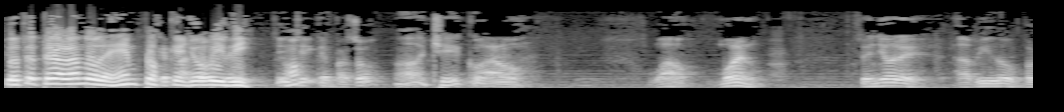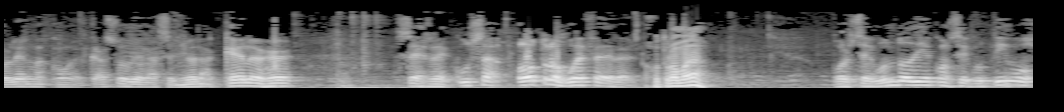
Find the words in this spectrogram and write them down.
Yo te estoy hablando de ejemplos que yo viví. Sí, sí, ¿qué pasó? No, chico. Wow. Wow. Bueno, señores, ha habido problemas con el caso de la señora Kelleher. Se recusa otro juez federal. Otro más. Por segundo día consecutivo,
